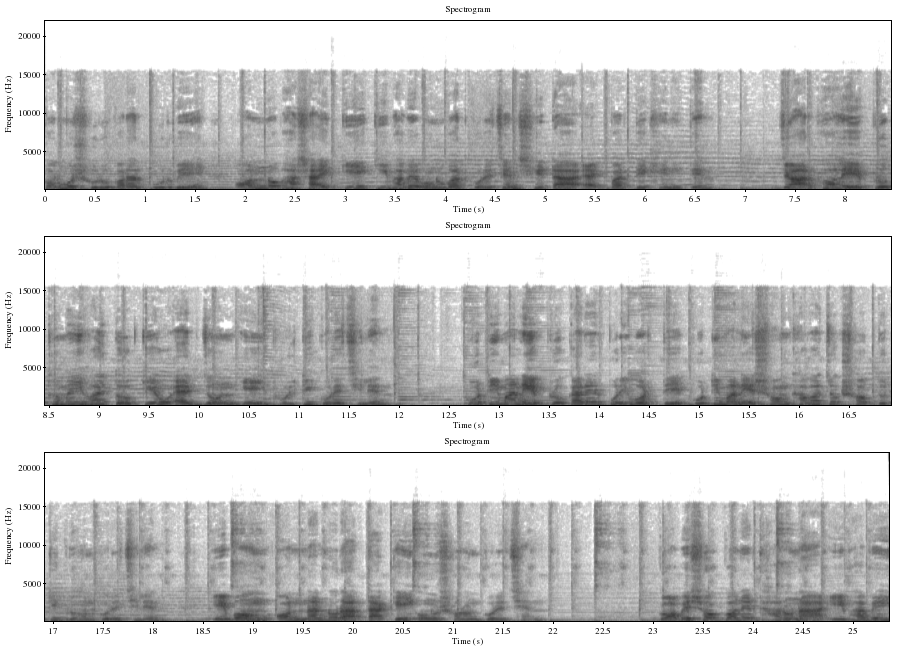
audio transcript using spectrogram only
কর্ম শুরু করার পূর্বে অন্য ভাষায় কে কীভাবে অনুবাদ করেছেন সেটা একবার দেখে নিতেন। যার ফলে প্রথমেই হয়তো কেউ একজন এই ভুলটি করেছিলেন। কোটি মানে প্রকারের পরিবর্তে কোটি মানে সংখ্যাবাচক শব্দটি গ্রহণ করেছিলেন এবং অন্যান্যরা তাকেই অনুসরণ করেছেন। গবেষকগণের ধারণা এভাবেই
